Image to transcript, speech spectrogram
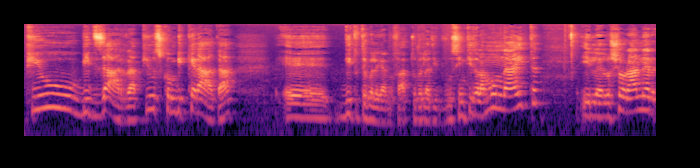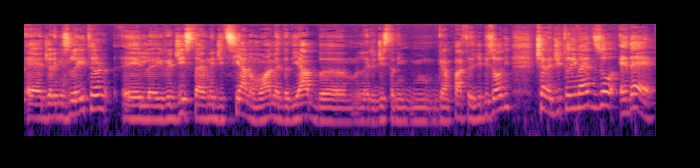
più bizzarra, più scombiccherata eh, di tutte quelle che hanno fatto per la TV. Si intitola Moon Knight. Il, lo showrunner è Jeremy Slater, il, il, regista è un egiziano, Mohamed Diab, eh, il regista di gran parte degli episodi. C'è l'Egitto di mezzo ed è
